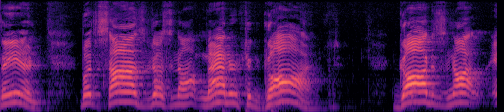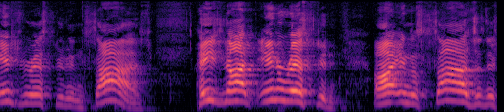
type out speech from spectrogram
then. But size does not matter to God. God is not interested in size. He's not interested uh, in the size of the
